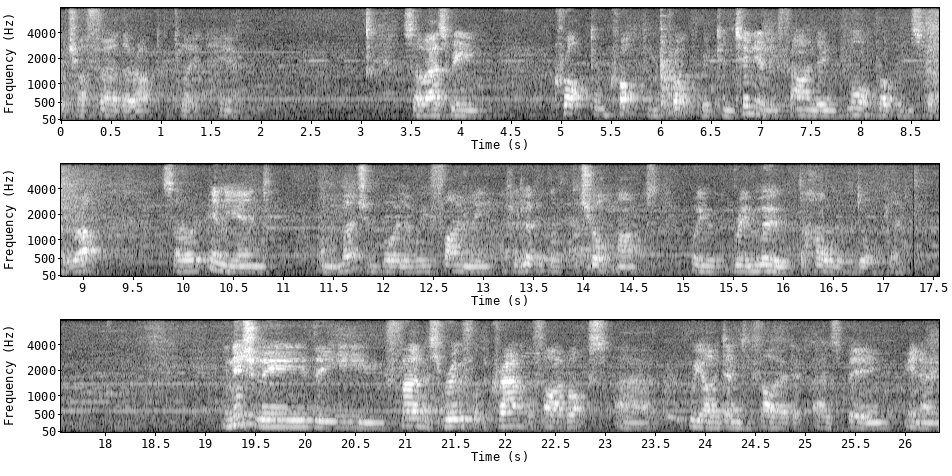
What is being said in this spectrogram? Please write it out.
which are further up the plate here. So as we cropped and cropped and cropped, we're continually finding more problems further up. So in the end, on the merchant boiler, we finally, if you look at the, the chalk marks, we removed the whole of the door plate. Initially, the furnace roof or the crown of the firebox, uh, we identified it as being in a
